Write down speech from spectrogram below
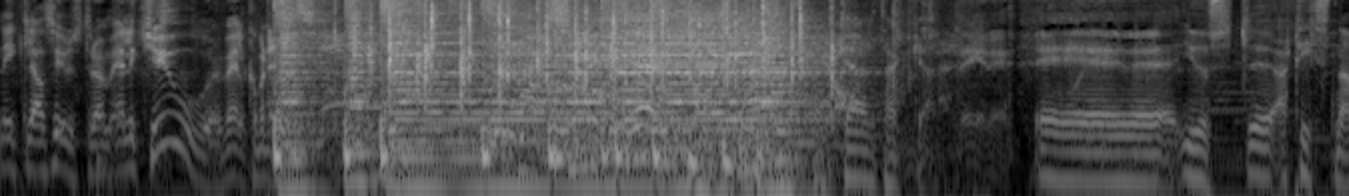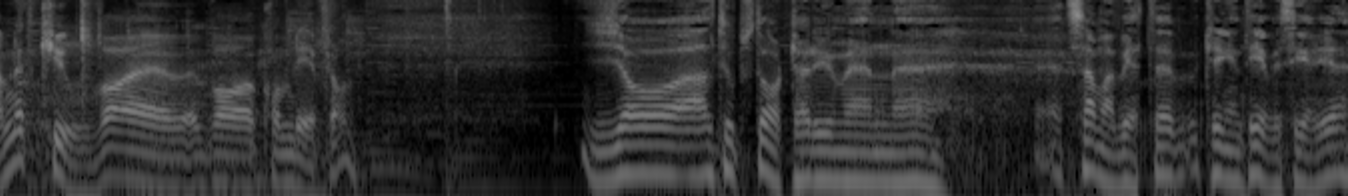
Niklas Husström, eller Q. Välkommen hit. Tackar, tackar. Det är det. Eh, just eh, artistnamnet Q, var, eh, var kom det ifrån? Ja, alltihop startade ju med en, eh, ett samarbete kring en tv-serie.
